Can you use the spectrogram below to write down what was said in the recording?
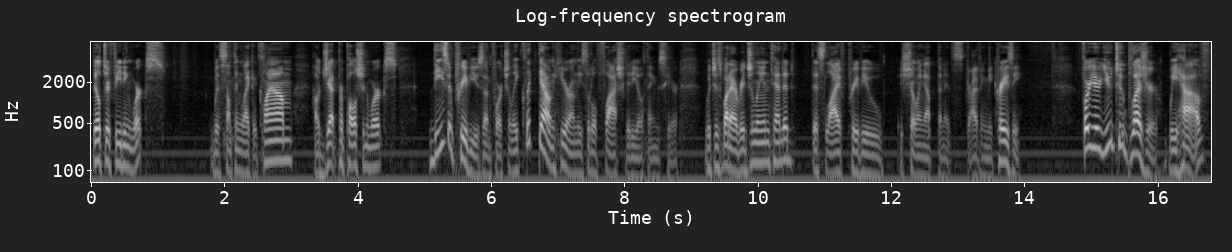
filter feeding works with something like a clam, how jet propulsion works, these are previews, unfortunately. Click down here on these little flash video things here, which is what I originally intended. This live preview is showing up and it's driving me crazy. For your YouTube pleasure, we have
